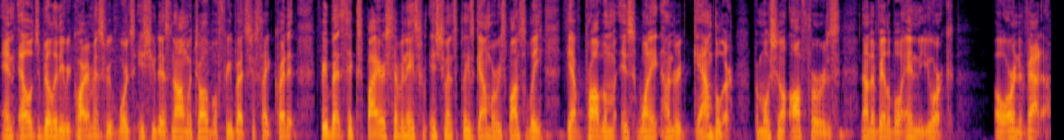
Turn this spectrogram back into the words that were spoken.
and eligibility requirements. Rewards issued as non-withdrawable free bets or site credit. Free bets expire seven days from issuance. Please gamble responsibly. If you have a problem, it's 1-800-GAMBLER. Promotional offers not available in New York or Nevada.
